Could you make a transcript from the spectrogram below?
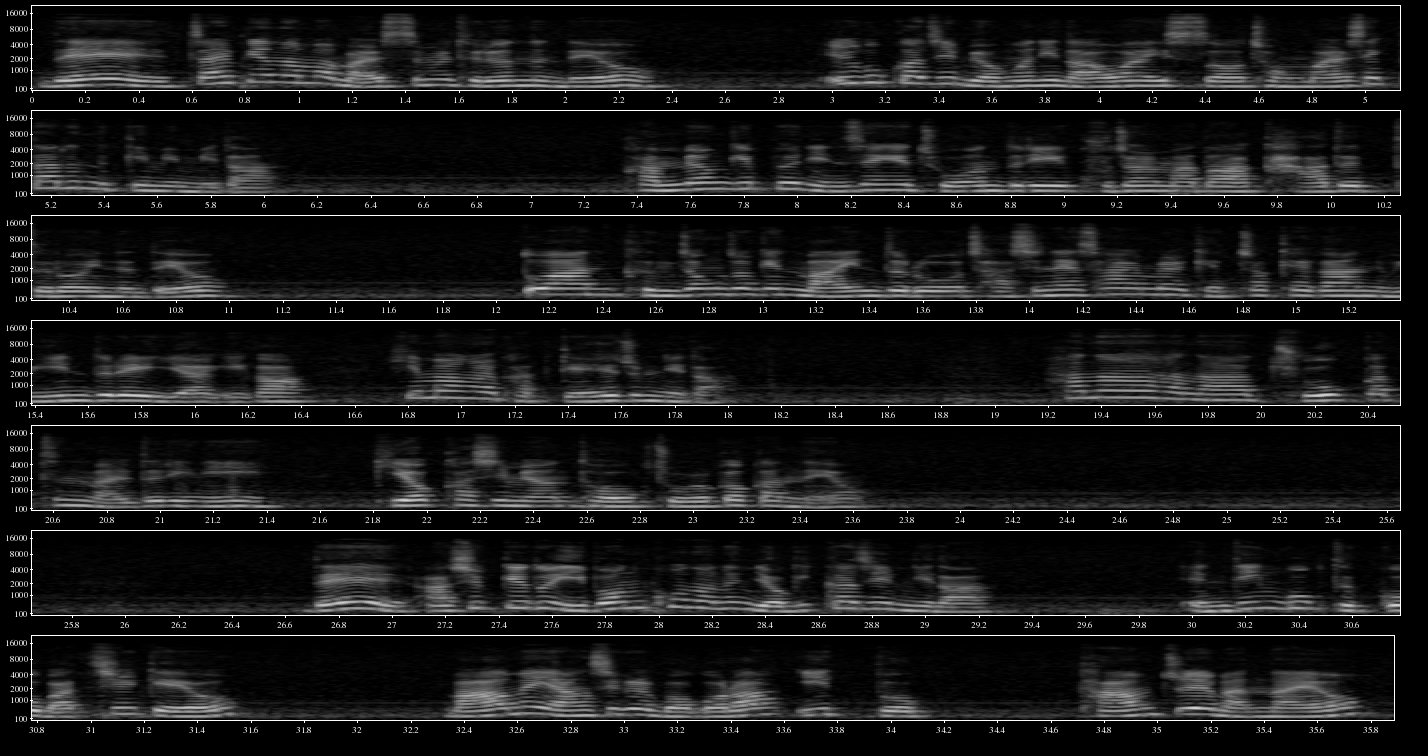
네, 짧게나마 말씀을 드렸는데요. 일곱 가지 명언이 나와 있어 정말 색다른 느낌입니다. 감명 깊은 인생의 조언들이 구절마다 가득 들어 있는데요. 또한 긍정적인 마인드로 자신의 삶을 개척해간 위인들의 이야기가 희망을 갖게 해줍니다. 하나하나 주옥 같은 말들이니 기억하시면 더욱 좋을 것 같네요. 네, 아쉽게도 이번 코너는 여기까지입니다. 엔딩곡 듣고 마칠게요. 마음의 양식을 먹어라, book. 다음 주에 만나요.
